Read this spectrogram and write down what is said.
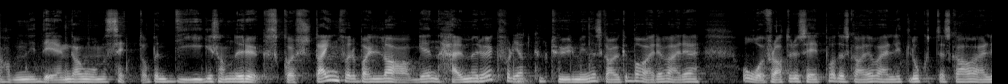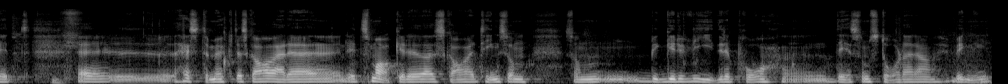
hadde en idé en gang om å sette opp en diger sånn røkskorstein for å bare lage en haug med røk. fordi at kulturminner skal jo ikke bare være overflater du ser på. Det skal jo være litt lukt, det skal være litt uh, hestemøkk, det skal være litt smaker. Det skal være ting som, som bygger videre på det som står der av bygninger.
